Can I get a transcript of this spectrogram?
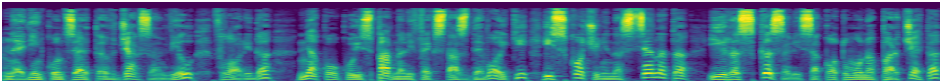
На един концерт в Джаксонвил, Флорида, няколко изпаднали в екстаз девойки изскочили на сцената и разкъсали сакото му на парчета,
